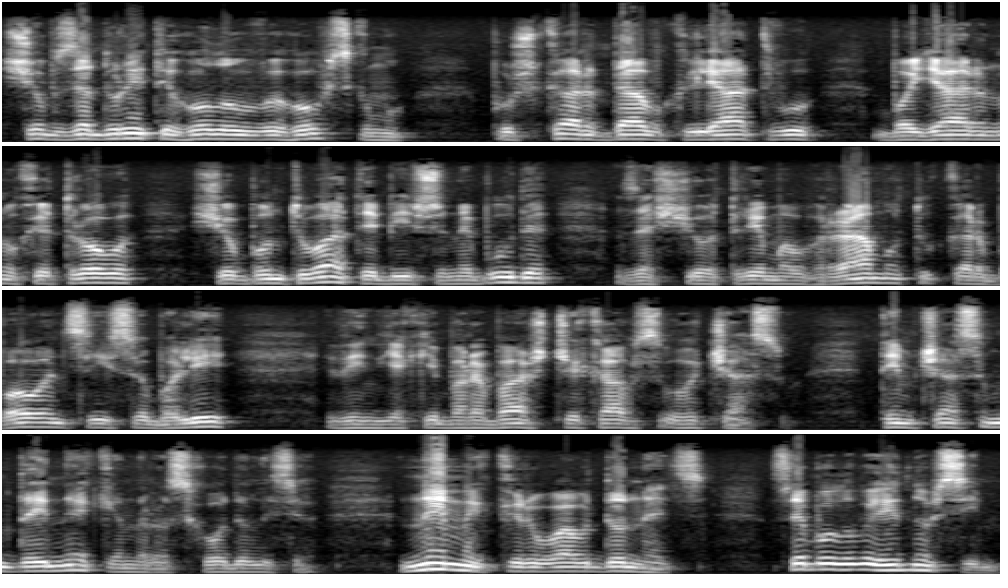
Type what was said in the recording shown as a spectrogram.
Щоб задурити голову Виговському, Пушкар дав клятву боярину Хитрово, що бунтувати більше не буде, за що отримав грамоту, карбованці і соболі. Він, як і Барабаш, чекав свого часу. Тим часом Дейнеки не розходилися. Ними керував Донець. Це було вигідно всім.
